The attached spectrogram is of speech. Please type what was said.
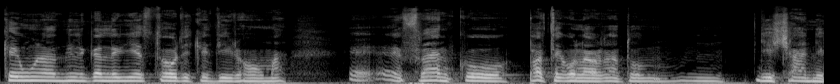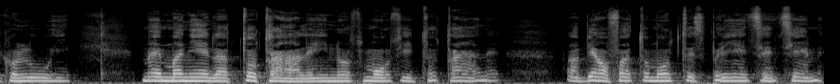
che è una delle gallerie storiche di Roma. E Franco, a parte che ho lavorato mm, dieci anni con lui, ma in maniera totale, in osmosi totale. Abbiamo fatto molte esperienze insieme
